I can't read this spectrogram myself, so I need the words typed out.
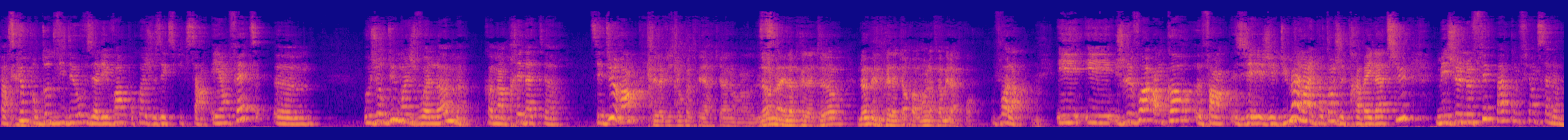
parce que pour d'autres vidéos, vous allez voir pourquoi je vous explique ça. Et en fait, euh, aujourd'hui, moi, je vois l'homme comme un prédateur. C'est dur, hein C'est la vision patriarcale. hein. L'homme est le prédateur, l'homme est le prédateur, pardon, la femme est la proie. Voilà. Et, et je le vois encore, enfin, j'ai du mal, hein, et pourtant je travaille là-dessus, mais je ne fais pas confiance à l'homme.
